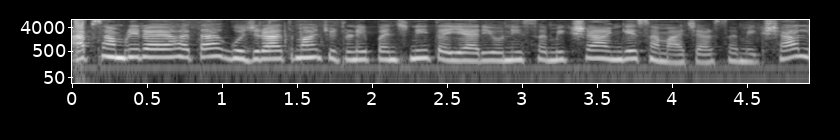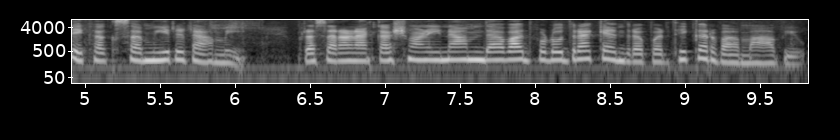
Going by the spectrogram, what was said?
આપ સાંભળી રહ્યા હતા ગુજરાતમાં ચૂંટણી પંચની તૈયારીઓની સમીક્ષા અંગે સમાચાર સમીક્ષા લેખક સમીર રામી. પ્રસારણ આકાશવાણીના અમદાવાદ વડોદરા કેન્દ્ર પરથી કરવામાં આવ્યું.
